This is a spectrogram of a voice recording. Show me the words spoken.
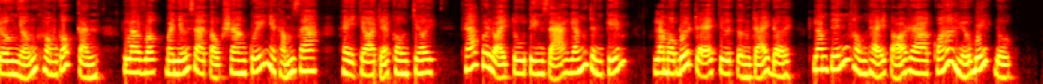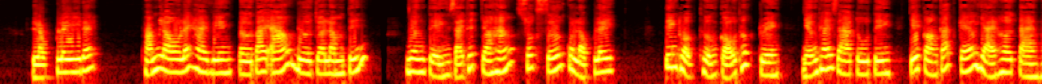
trơn nhẫn không góc cạnh, là vật mà những gia tộc sang quý như thẩm gia hay cho trẻ con chơi, khác với loại tu tiên giả gắn trên kiếm, là một đứa trẻ chưa từng trải đời, Lâm Tín không thể tỏ ra quá hiểu biết được. Lộc ly đấy. Thẩm lâu lấy hai viên từ tay áo đưa cho Lâm Tín, nhân tiện giải thích cho hắn xuất xứ của lộc ly. Tiên thuật thượng cổ thất truyền, những thế gia tu tiên chỉ còn cách kéo dài hơi tàn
